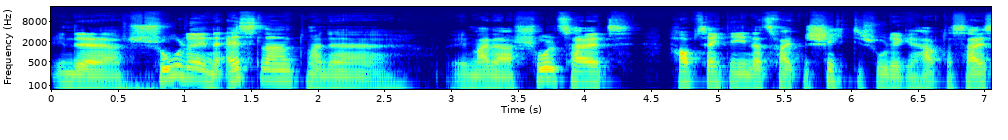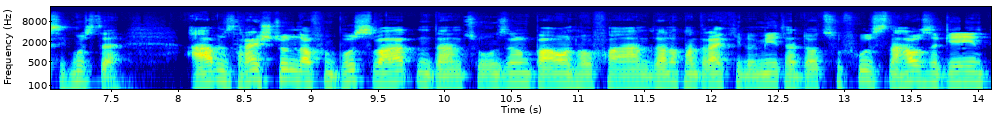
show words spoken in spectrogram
in der Schule in Estland meine, in meiner Schulzeit hauptsächlich in der zweiten Schicht die Schule gehabt. Das heißt, ich musste abends drei Stunden auf den Bus warten, dann zu unserem Bauernhof fahren, dann nochmal drei Kilometer dort zu Fuß nach Hause gehen.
